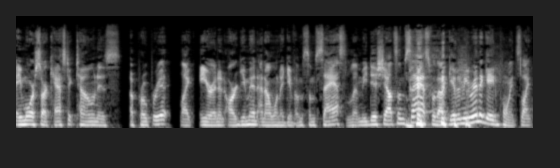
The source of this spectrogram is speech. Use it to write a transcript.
a more sarcastic tone is appropriate. Like you're in an argument and I want to give them some sass. Let me dish out some sass without giving me renegade points. Like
